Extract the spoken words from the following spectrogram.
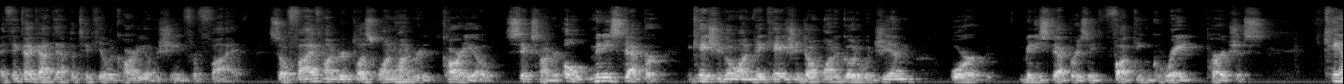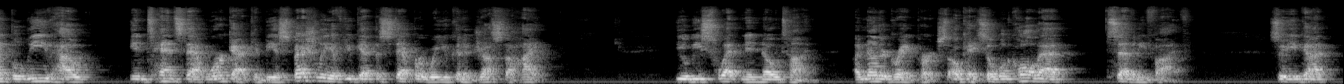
I think I got that particular cardio machine for five. So 500 plus 100 cardio, 600. Oh, mini stepper. In case you go on vacation, don't want to go to a gym or mini stepper is a fucking great purchase. Can't believe how intense that workout can be, especially if you get the stepper where you can adjust the height. You'll be sweating in no time. Another great purchase. Okay, so we'll call that 75. So you got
